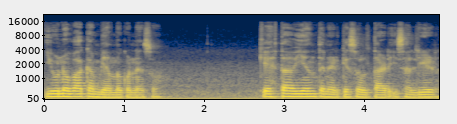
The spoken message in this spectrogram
y uno va cambiando con eso. Que está bien tener que soltar y salir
